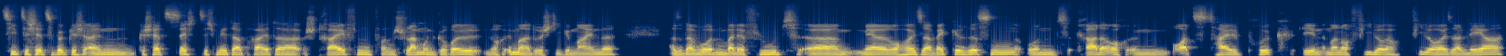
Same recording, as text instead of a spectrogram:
zieht sich jetzt wirklich ein geschätzt 60 Meter breiter Streifen von Schlamm und Geröll noch immer durch die Gemeinde. Also da wurden bei der Flut äh, mehrere Häuser weggerissen und gerade auch im Ortsteil Brück stehen immer noch viele, viele Häuser leer.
